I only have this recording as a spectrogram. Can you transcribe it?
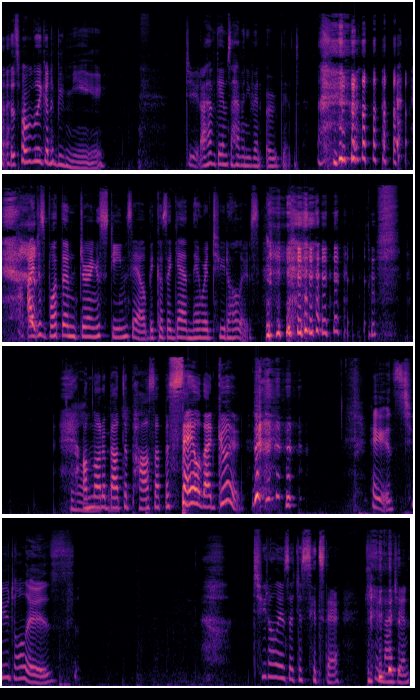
that's probably going to be me. Dude, I have games I haven't even opened. I just bought them during a Steam sale because again they were two dollars. Oh I'm not about to pass up a sale that good. Hey, it's $2. Two dollars that just sits there. Can you imagine?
